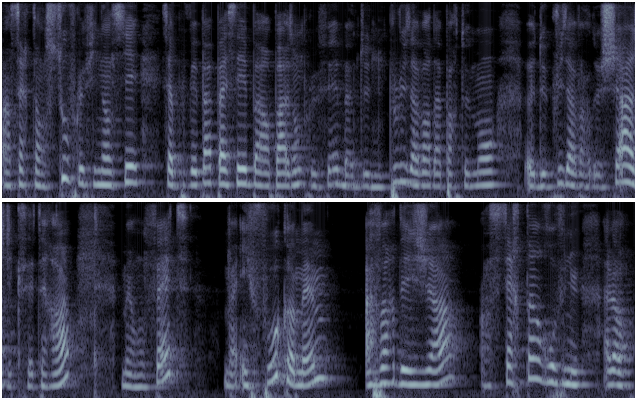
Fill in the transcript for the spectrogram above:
un certain souffle financier, ça pouvait pas passer par par exemple le fait bah, de ne plus avoir d'appartement, euh, de plus avoir de charges, etc. Mais en fait, bah, il faut quand même avoir déjà un certain revenu. Alors,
